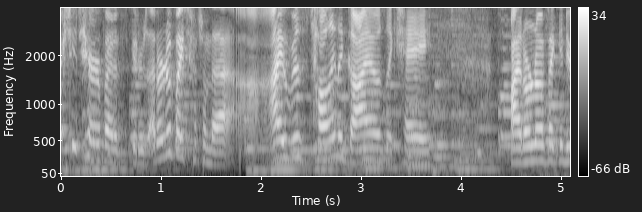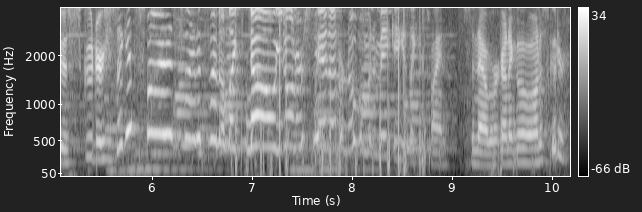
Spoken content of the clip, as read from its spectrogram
actually terrified of scooters. I don't know if I touched on that. I was telling the guy, I was like, hey, I don't know if I can do a scooter. He's like, it's fine, it's fine, it's fine. I'm like, no, you don't understand. I don't know if I'm gonna make it. He's like, it's fine. So now we're gonna go on a scooter.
